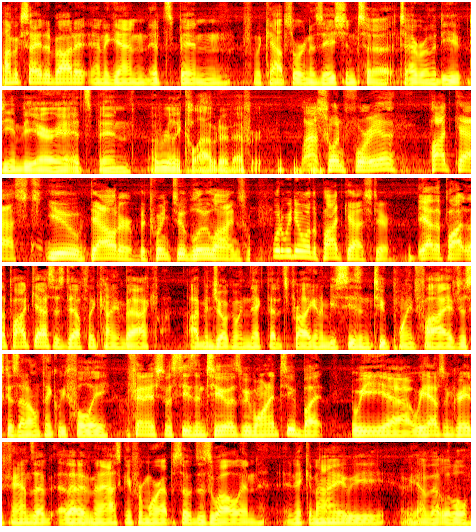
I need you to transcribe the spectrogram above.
I'm excited about it, and again, it's been from the CAPS organization to, to everyone in the D- DMV area. It's been a really collaborative effort. Last one for you podcast. You, Doubter, Between Two Blue Lines. What are we doing with the podcast here? Yeah, the pod, the podcast is definitely coming back. I've been joking with Nick that it's probably going to be season 2.5 just because I don't think we fully finished with season two as we wanted to. But we uh, we have some great fans that, have been asking for more episodes as well. And, and, Nick and I we we have that little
